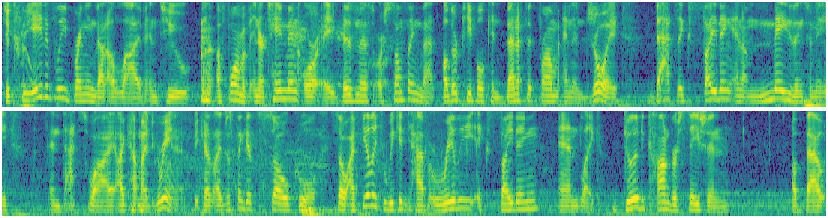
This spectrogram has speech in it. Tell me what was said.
to creatively bringing that alive into a form of entertainment or a business or something that other people can benefit from and enjoy that's exciting and amazing to me and that's why I got my degree in it because I just think it's so cool. So I feel like we could have really exciting and like good conversation about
